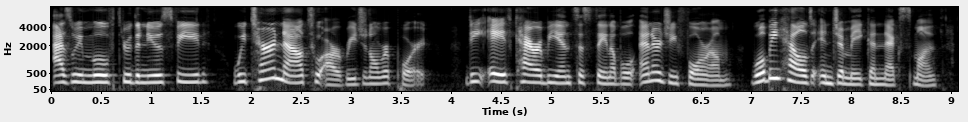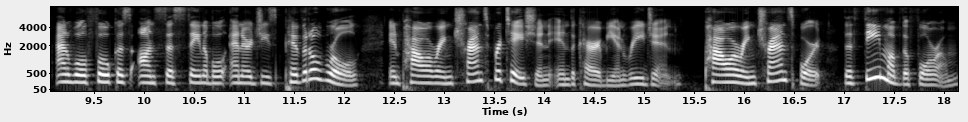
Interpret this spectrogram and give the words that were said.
As we move through the news feed, we turn now to our regional report. The 8th Caribbean Sustainable Energy Forum will be held in Jamaica next month and will focus on sustainable energy's pivotal role in powering transportation in the Caribbean region. Powering Transport, the theme of the forum,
